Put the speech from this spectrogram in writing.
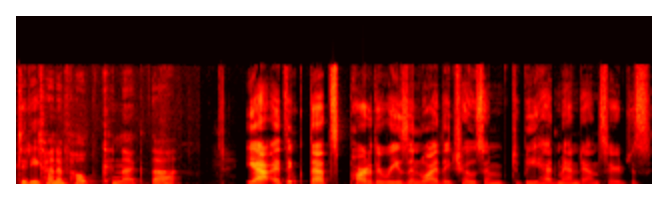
did he kind of help connect that? Yeah, I think that's part of the reason why they chose him to be head man dancer. Just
